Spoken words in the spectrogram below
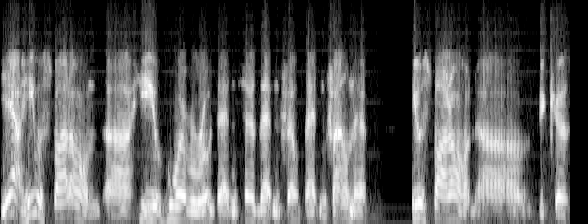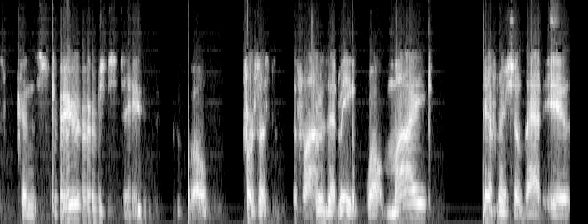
Yeah, he was spot on. Uh, he, whoever wrote that and said that and felt that and found that, he was spot on uh, because conspiracy. Well, first let's define what does that mean. Well, my definition of that is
